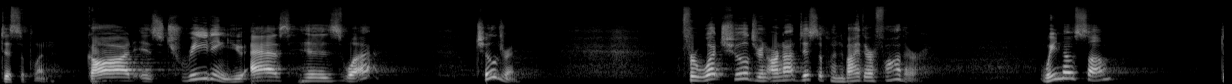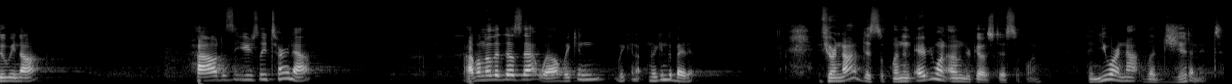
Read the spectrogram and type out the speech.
discipline. God is treating you as his what? Children. For what children are not disciplined by their father? We know some, do we not? How does it usually turn out? I don't know that it does that well. We can, we can, we can debate it. If you're not disciplined, and everyone undergoes discipline, then you are not legitimate.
